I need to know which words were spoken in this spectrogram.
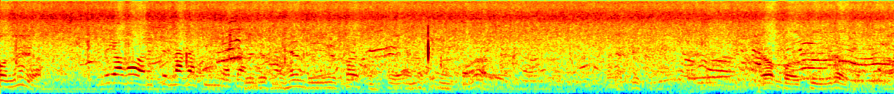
På nu. Men jag har inte laddat ner Det den. är det som händer i djurparken. så är det ända där. Jag får sånt. Ja.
